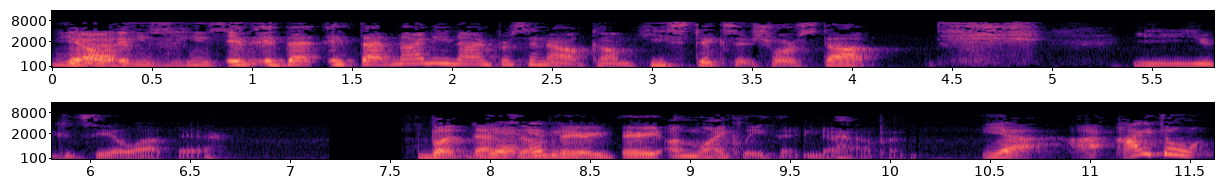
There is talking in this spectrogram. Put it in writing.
yeah. You know, if, he's, he's if, if, that if that 99% outcome, he sticks at shortstop, you, you could see a lot there. But that's yeah, a very, very unlikely thing to happen. Yeah, I, I don't.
